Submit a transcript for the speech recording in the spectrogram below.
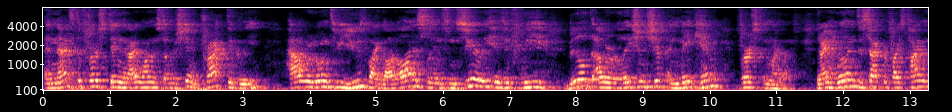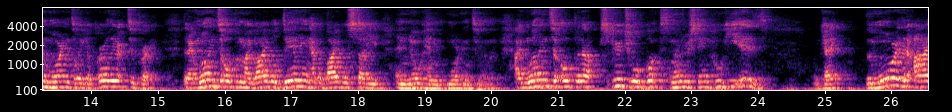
And that's the first thing that I want us to understand. Practically, how we're going to be used by God, honestly and sincerely, is if we build our relationship and make Him first in my life. That I'm willing to sacrifice time in the morning to wake up earlier to pray. That I'm willing to open my Bible daily and have a Bible study and know Him more intimately. I'm willing to open up spiritual books and understand who He is. Okay? The more that I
